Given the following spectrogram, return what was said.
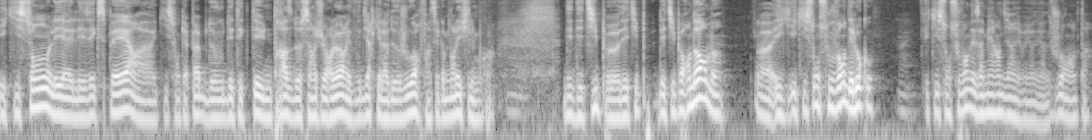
et qui sont les, les experts euh, qui sont capables de vous détecter une trace de singe hurleur et de vous dire qu'elle a deux jours. Enfin, c'est comme dans les films, quoi. Des, des types, euh, des types, des types hors normes euh, et, et qui sont souvent des locaux et qui sont souvent des Amérindiens. Il y en a toujours dans le tas.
